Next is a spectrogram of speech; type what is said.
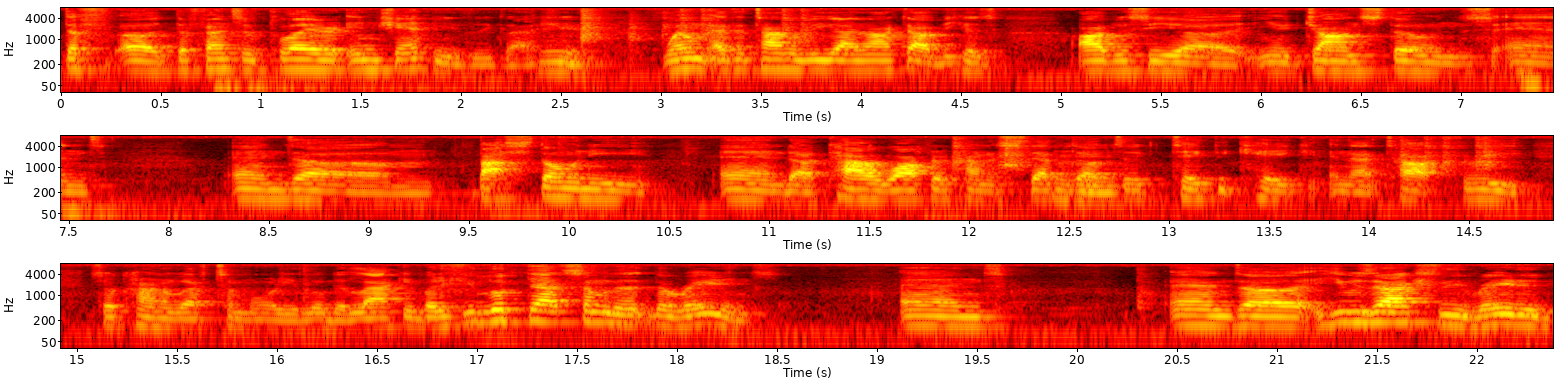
def- uh, defensive player in Champions League last Mm. year. When at the time that we got knocked out, because obviously uh, you know John Stones and and um, Bastoni and uh, Kyle Walker kind of stepped up Mhm. to take the cake in that top three. So kind of left Tomori a little bit lacking. But if you looked at some of the, the ratings, and and uh, he was actually rated,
